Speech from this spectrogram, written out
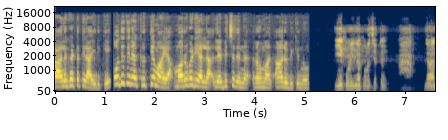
കാലഘട്ടത്തിലായിരിക്കെ. ചോദ്യത്തിന് കൃത്യമായ മറുപടിയല്ല ലഭിച്ചതെന്ന് റഹ്മാൻ ആരോപിക്കുന്നു. ഈ കുഴിനെ കുറിച്ചിട്ട് ഞാൻ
